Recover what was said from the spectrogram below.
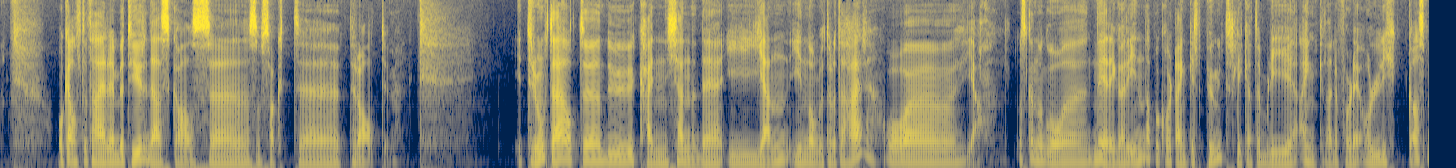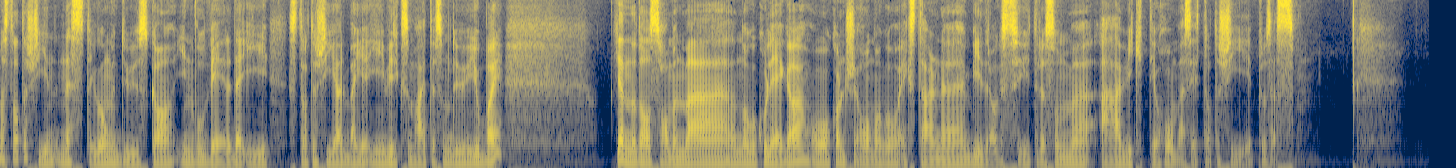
Og hva alt dette her betyr, det skal vi eh, som sagt eh, prate om. Jeg tror nok det at eh, du kan kjenne det igjen i noe av dette her. Og ja, vi skal nå gå nærmere inn på hvert enkelt punkt, slik at det blir enklere for deg å lykkes med strategien neste gang du skal involvere deg i strategiarbeidet i virksomheter som du jobber i. Gjerne da sammen med noen kollegaer, og kanskje ha noen eksterne bidragsytere som er viktig å ha med seg i strategiprosess.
